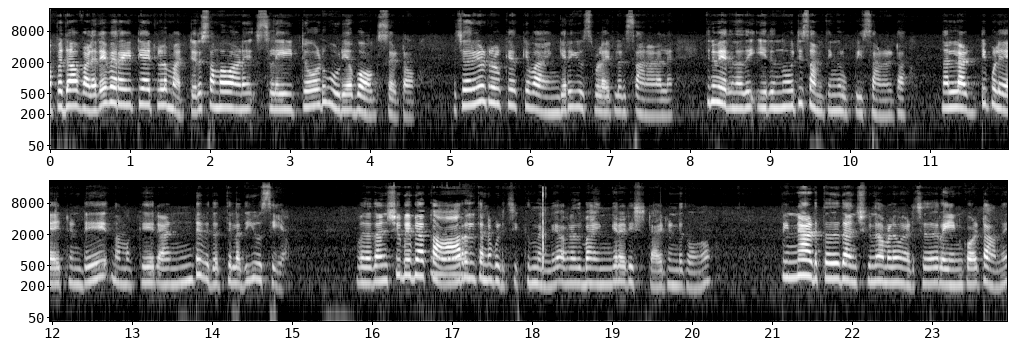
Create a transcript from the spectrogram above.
അപ്പോൾ ഇതാ വളരെ വെറൈറ്റി ആയിട്ടുള്ള മറ്റൊരു സംഭവമാണ് സ്ലേറ്റോട് കൂടിയ ബോക്സ് കേട്ടോ. ചെറിയ കുട്ടികൾക്കൊക്കെ ഭയങ്കര യൂസ്ഫുൾ ആയിട്ടുള്ള ആയിട്ടുള്ളൊരു സാധനമാണല്ലേ ഇതിന് വരുന്നത് ഇരുന്നൂറ്റി സംതിങ് റുപ്പീസാണ് കേട്ടോ. നല്ല അടിപൊളിയായിട്ടുണ്ട്. നമുക്ക് രണ്ട് വിധത്തിൽ അത് യൂസ് ചെയ്യാം. അപ്പോൾ അത് ബേബി ആ കാറിൽ തന്നെ പിടിച്ചിരിക്കുന്നുണ്ട്. അവനത് ഭയങ്കരമായിട്ട് ഇഷ്ടമായിട്ടുണ്ട് തോന്നുന്നു. പിന്നെ അടുത്തത് ധനുഷുവിന് നമ്മൾ മേടിച്ചത് റെയിൻ കോട്ടാണ്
